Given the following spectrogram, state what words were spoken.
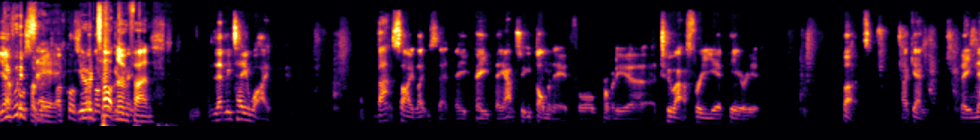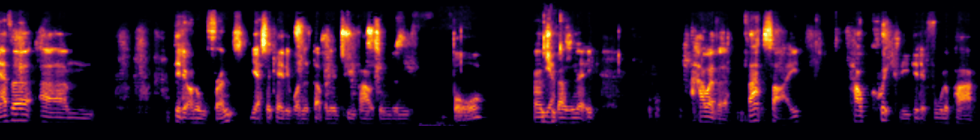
Yeah, you of would course I say it. Of course, You're I'm a Tottenham fan. Let me tell you why. That side, like you said, they they they absolutely dominated for probably a two out of three year period. But again, they never um, did it on all fronts. Yes, okay, they won the double in 2004 and Yeah. 2008. However, that side, how quickly did it fall apart?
